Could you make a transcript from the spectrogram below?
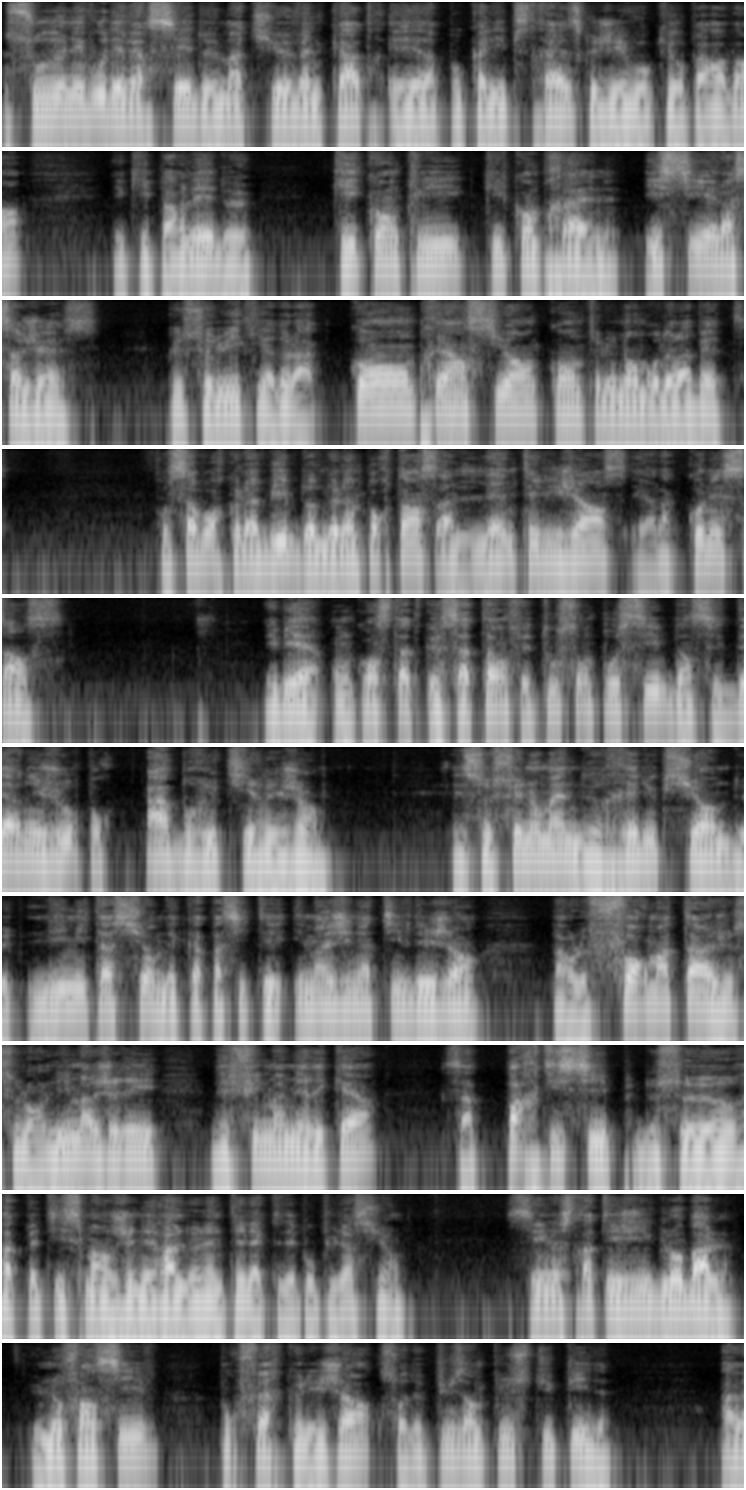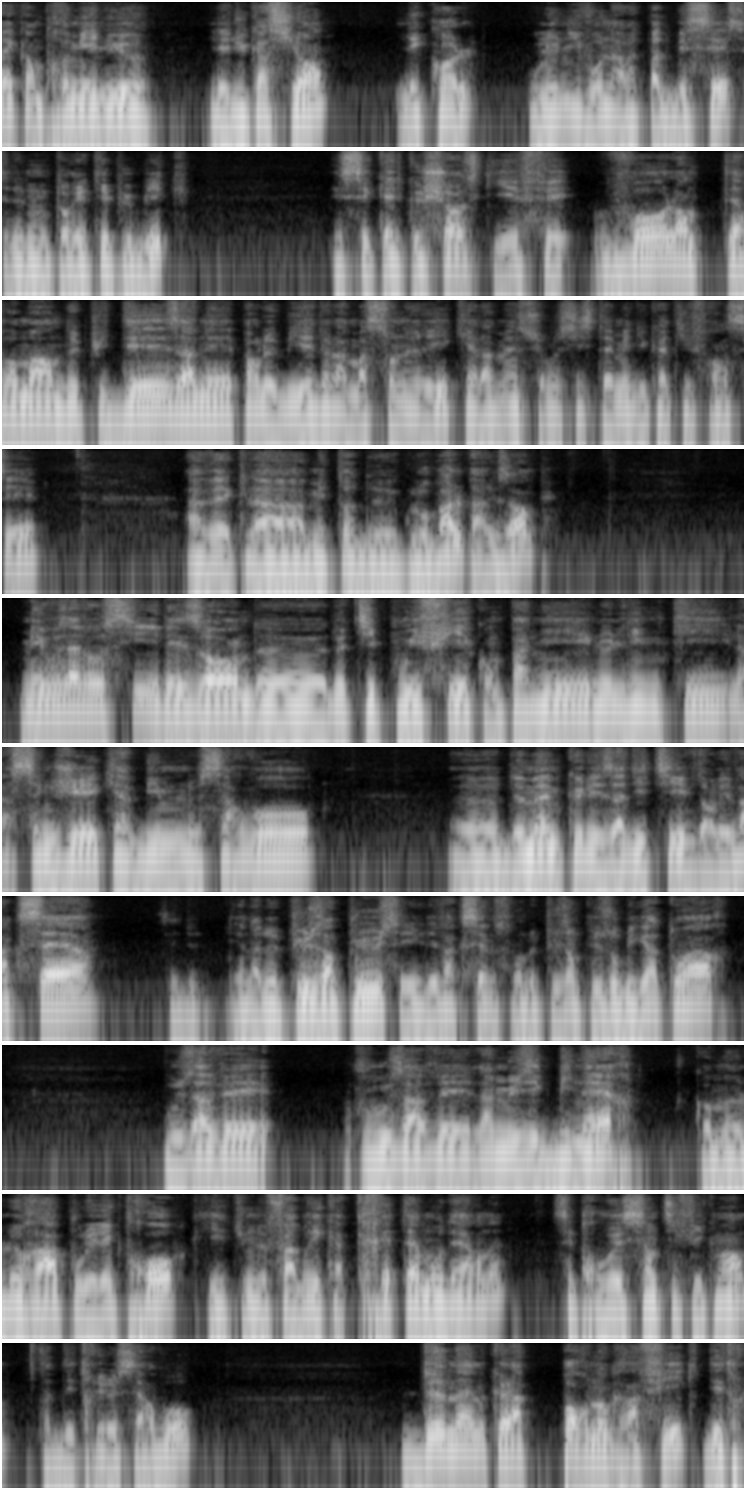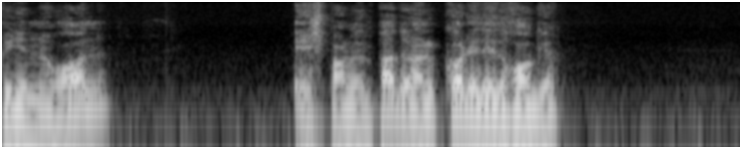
Souvenez-vous des versets de Matthieu 24 et Apocalypse 13 que j'ai évoqués auparavant et qui parlaient de quiconque lit, qu'il comprenne. Ici est la sagesse, que celui qui a de la compréhension compte le nombre de la bête. Faut savoir que la Bible donne de l'importance à l'intelligence et à la connaissance. Eh bien, on constate que Satan fait tout son possible dans ces derniers jours pour abrutir les gens. Et ce phénomène de réduction, de limitation des capacités imaginatives des gens par le formatage selon l'imagerie des films américains, ça participe de ce rapetissement général de l'intellect des populations. C'est une stratégie globale, une offensive pour faire que les gens soient de plus en plus stupides, avec en premier lieu l'éducation, l'école, où le niveau n'arrête pas de baisser, c'est de notoriété publique, et c'est quelque chose qui est fait volontairement depuis des années par le biais de la maçonnerie qui a la main sur le système éducatif français, avec la méthode globale par exemple. Mais vous avez aussi les ondes de type Wi-Fi et compagnie, le Linky, la 5G qui abîme le cerveau, euh, de même que les additifs dans les vaccins. Il y en a de plus en plus et les vaccins sont de plus en plus obligatoires. Vous avez, vous avez la musique binaire, comme le rap ou l'électro, qui est une fabrique à crétins modernes. C'est prouvé scientifiquement. Ça détruit le cerveau. De même que la pornographie détruit les neurones. Et je parle même pas de l'alcool et des drogues.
